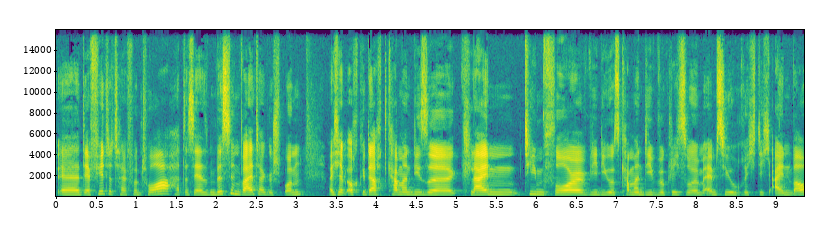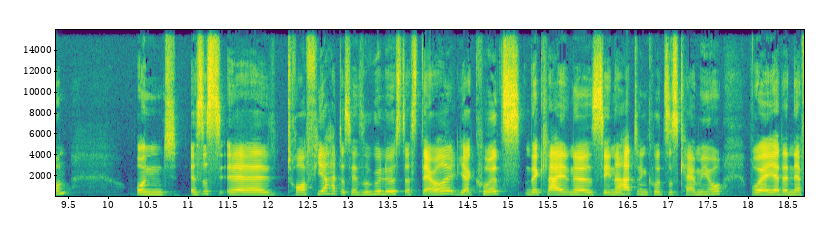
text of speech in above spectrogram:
äh, der vierte Teil von Thor hat das ja ein bisschen weiter gesponnen, weil ich habe auch gedacht, kann man diese kleinen Team Thor-Videos, kann man die wirklich so im MCU richtig einbauen? Und es ist, äh, Tor 4 hat das ja so gelöst, dass Daryl ja kurz eine kleine Szene hatte, ein kurzes Cameo, wo er ja dann der,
